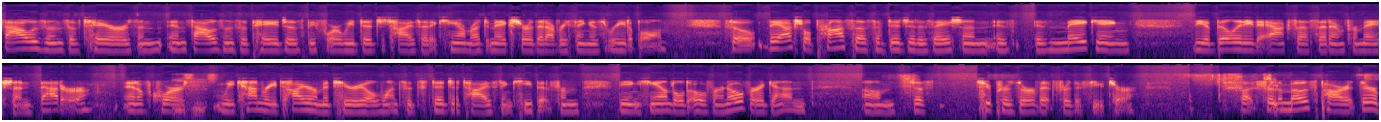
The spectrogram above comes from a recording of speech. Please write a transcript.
thousands of tears and, and, thousands of pages before we digitize it a camera to make sure that everything is readable. So the actual process of digitization is, is making the ability to access that information better. And of course, mm-hmm. we can retire material once it's digitized and keep it from being handled over and over again, um, just to preserve it for the future. But for so, the most part, there are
